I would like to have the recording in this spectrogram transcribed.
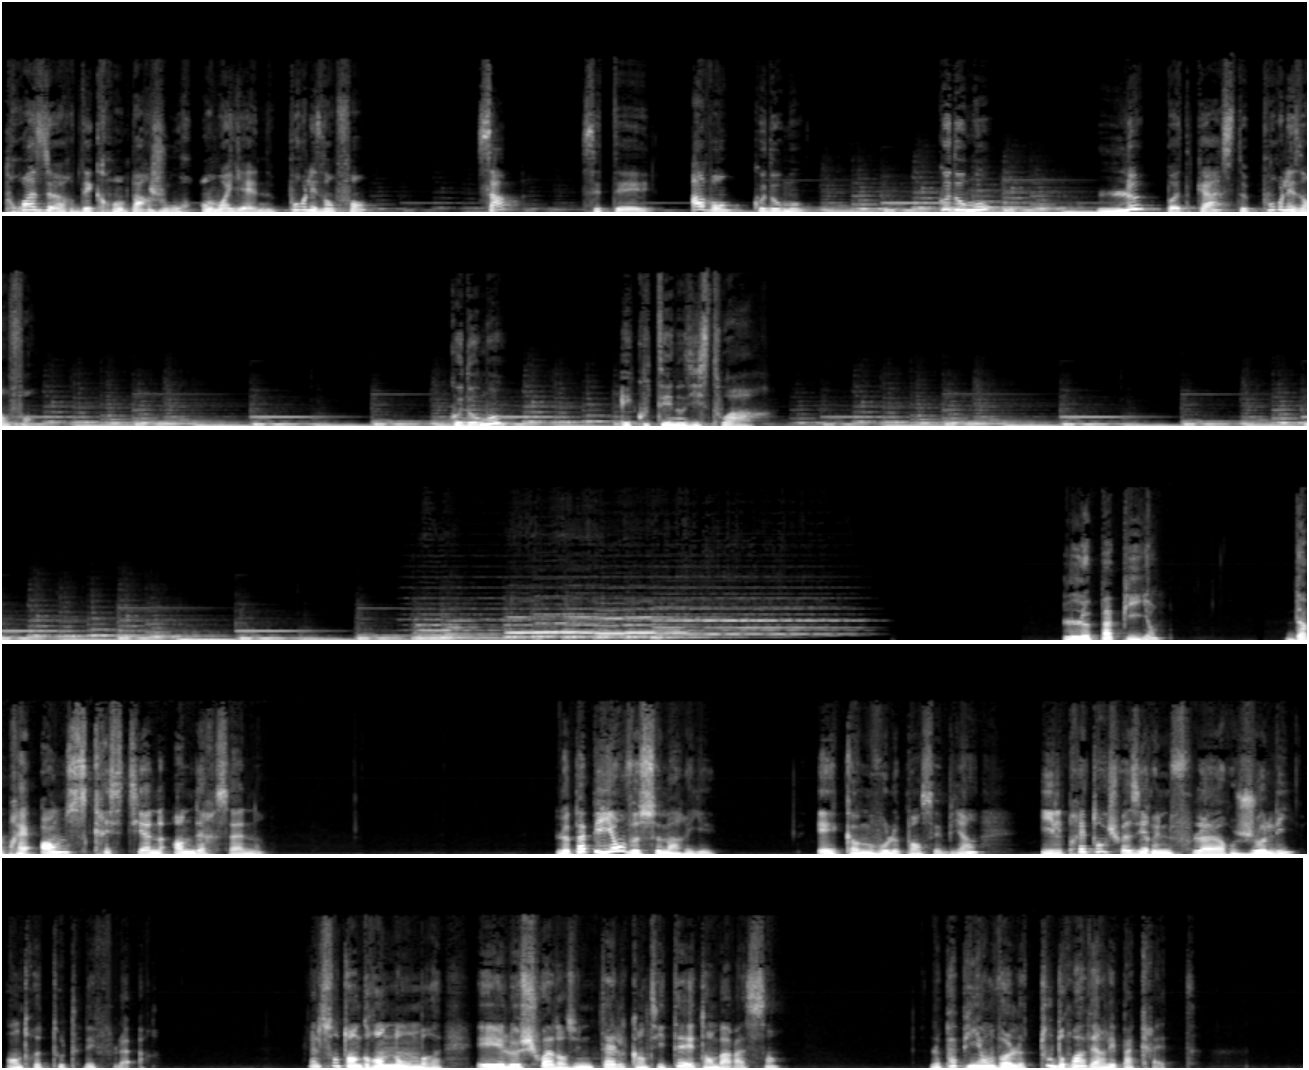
3 heures d'écran par jour en moyenne pour les enfants, ça, c'était avant Kodomo. Kodomo, le podcast pour les enfants. Kodomo, écoutez nos histoires. Le papillon. D'après Hans Christian Andersen, le papillon veut se marier. Et comme vous le pensez bien, il prétend choisir une fleur jolie entre toutes les fleurs. Elles sont en grand nombre, et le choix dans une telle quantité est embarrassant. Le papillon vole tout droit vers les pâquerettes.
